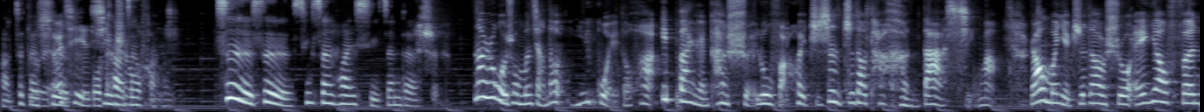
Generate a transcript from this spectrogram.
啊。这个是而且也心生欢喜，是是心生欢喜，真的是。那如果说我们讲到仪轨的话，一般人看水陆法会只是知道它很大型嘛，然后我们也知道说，哎，要分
